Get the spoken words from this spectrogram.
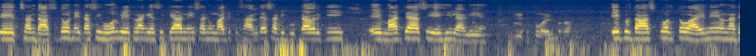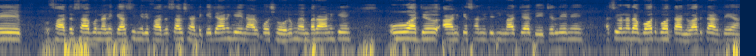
ਤੇ ਸਾਨੂੰ ਦੱਸ ਦਿਓ ਨਹੀਂ ਤਾਂ ਅਸੀਂ ਹੋਰ ਵੇਖ ਲਾਂਗੇ। ਅਸੀਂ ਕਿਹਾ ਨਹੀਂ ਸਾਨੂੰ ਮੱਝ ਪਸੰਦ ਹੈ ਸਾਡੀ ਬੂਟਾ ਵਰਗੀ ਇਹ ਮੱਝ ਹੈ ਅਸੀਂ ਇਹੀ ਲੈਣੀ ਹੈ। ਇਹ ਕਿੱਥੋਂ ਆਏ ਨੇ ਪਤਾ? ਇਹ ਗੁਰਦਾਸਪੁਰ ਤੋਂ ਆਏ ਨੇ। ਉਹਨਾਂ ਦੇ ਫਾਦਰ ਸਾਹਿਬ ਉਹਨਾਂ ਨੇ ਕਿਹਾ ਸੀ ਮੇਰੇ ਫਾਦਰ ਸਾਹਿਬ ਛੱਡ ਕੇ ਜਾਣਗੇ ਨਾਲ ਕੁਝ ਹੋਰ ਮੈਂਬਰ ਆਣਗੇ। ਉਹ ਅੱਜ ਆਣ ਕੇ ਸਾਨੂੰ ਜਿਹੜੀ ਮੱਝ ਹੈ ਦੇ ਚੱਲੇ ਨੇ। ਅਸੀਂ ਉਹਨਾਂ ਦਾ ਬਹੁਤ ਬਹੁਤ ਧੰਨਵਾਦ ਕਰਦੇ ਹਾਂ।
